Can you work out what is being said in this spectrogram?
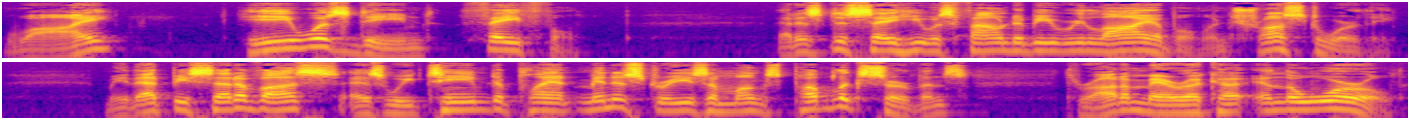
Why? He was deemed faithful. That is to say, he was found to be reliable and trustworthy. May that be said of us as we team to plant ministries amongst public servants throughout America and the world.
